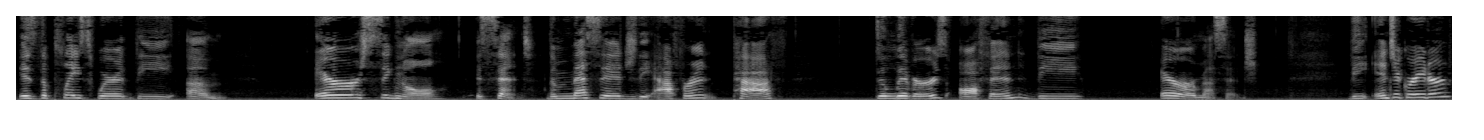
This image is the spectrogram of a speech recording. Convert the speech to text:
is the place where the um, error signal is sent. The message, the afferent path, delivers often the error message. The integrator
